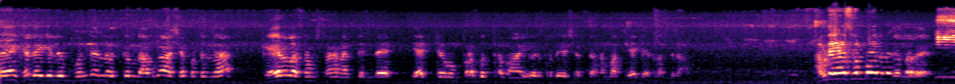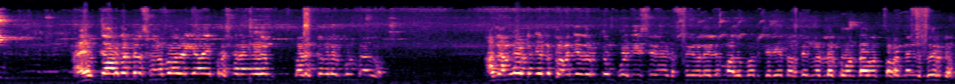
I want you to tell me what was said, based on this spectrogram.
മേഖലയിലും മുന്നിൽ നിൽക്കുന്ന അവകാശപ്പെടുന്ന കേരള സംസ്ഥാനത്തിന്റെ ഏറ്റവും പ്രബുദ്ധമായ ഒരു പ്രദേശത്താണ് മധ്യ കേരളത്തിലാണ്. അവിടെയാണ് സംഭവം നടക്കുന്നത്? അയൽക്കാർ തമ്മിൽ സ്വാഭാവികമായ പ്രശ്നങ്ങളും വഴക്കുകളൊക്കെ ഉണ്ടാകും. അത് അങ്ങോട്ട് ചെന്ന് പറഞ്ഞു തീർക്കും പോലീസ് ഇടസുകളിലും അതുപോലെ ചെറിയ തർക്കങ്ങളിലൊക്കെ ഉണ്ടാകും പറഞ്ഞങ്ങ് തീർക്കും.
